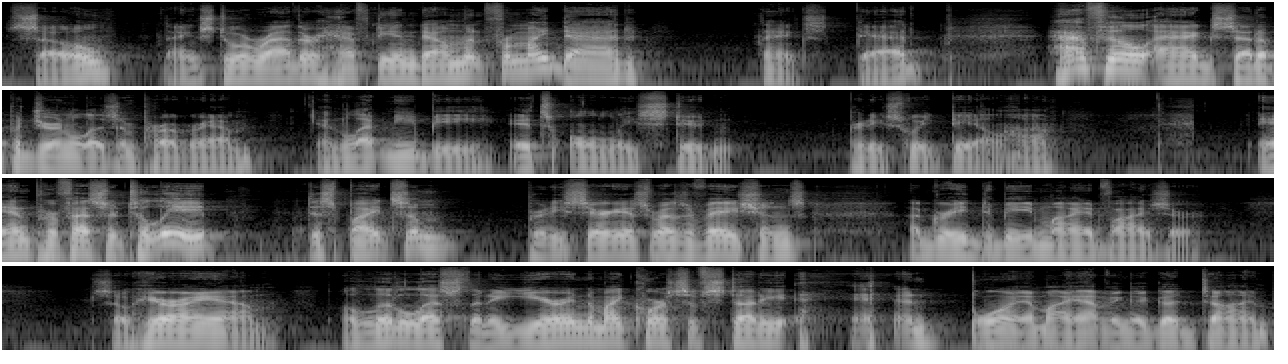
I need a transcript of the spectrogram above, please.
So, thanks to a rather hefty endowment from my dad, thanks, Dad, Halfhill Ag set up a journalism program and let me be its only student. Pretty sweet deal, huh? And Professor Taliep, despite some pretty serious reservations, agreed to be my advisor. So here I am, a little less than a year into my course of study, and boy, am I having a good time.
